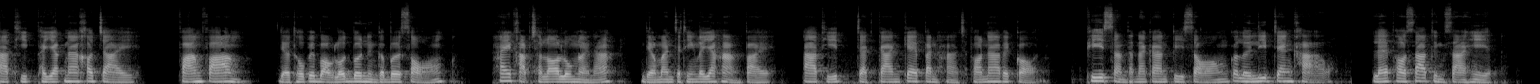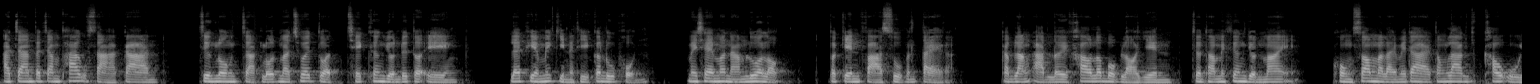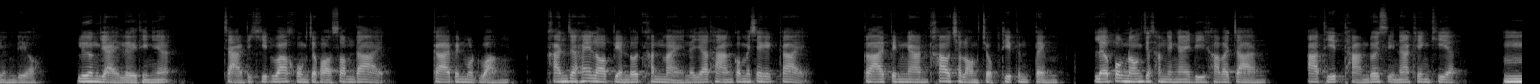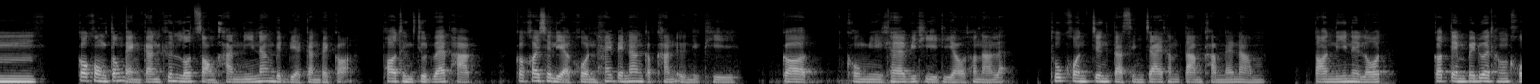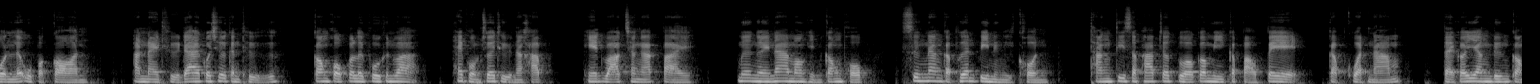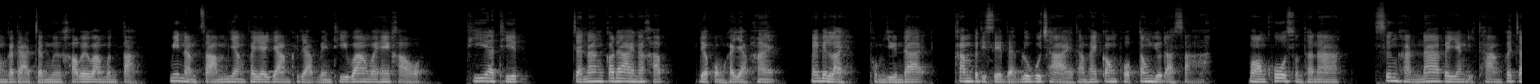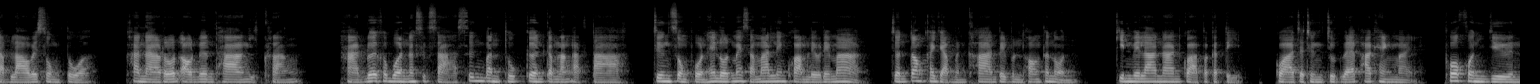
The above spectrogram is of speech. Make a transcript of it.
อาทิตย์พยักหน้าเข้าใจ ฟางฟางเดี๋ยวโทรไปบอกรถเบอร์หนึ่งกับเบอร์สองให้ขับชะลอลงหน่อยนะ เดี๋ยวมันจะทิ้งระยะห่างไป อาทิตย์จัดการแก้ปัญหาเฉพาะหน้าไปก่อน พี่สันทนาการปีสองก็เลยรีบแจ้งข่าว และพอทราบถึงสาเหตุ อาจารย์ประจำภาคอุตสาหการ จึงลงจากรถมาช่วยตรวจเช็คเครื่องยนต์ด้วยตัวเอง และเพียงไม่กี่นาทีก็รู้ผล ไม่ใช่หม้อน้ำรั่วหรอก ประเกนฝาสูบมันแตกอะกำลังอัดเลยเข้าระบบหล่อเย็น จนทำให้เครื่องยนต์ไหม้ คงซ่อมอะไรไม่ได้ต้องลากเข้าอู่อย่างเดียว เรื่องใหญ่เลยทีเนี้ย จากที่คิดว่าคงจะพอซ่อมได้ กลายเป็นหมดหวัง คันจะให้รอเปลี่ยนรถคันใหม่ระยะทางก็ไม่ใช่ใกล้ๆ กลายเป็นงานเข้าฉลองจบที่เต็มๆ แล้วพวกน้องจะทำยังไงดีครับอาจารย์ อาทิตย์ถามด้วยสีหน้าเคร่งเครียด อืม ก็คงต้องแบ่งกันขึ้นรถสองคันนี้นั่งเบียดๆกันไปก่อน พอถึงจุดแวะพัก ก็ค่อยเฉลี่ยคนให้ไปนั่งกับคันอื่นอีกที ก็คงมีแค่วิธีเดียวเท่านั้นแหละ ทุกคนจึงตัดสินใจทำตามคำแนะนำตอนนี้ในรถก็เต็มไปด้วยทั้งคนและอุปกรณ์ อันไหนถือได้ก็ช่วยกันถือก้องพบก็เลยพูดขึ้นว่า ให้ผมช่วยถือนะครับเฮดวาร์กชะงักไป เมื่อเงยหน้ามองเห็นก้องพบ ซึ่งนั่งกับเพื่อนปีหนึ่งอีกคน ทั้งที่สภาพเจ้าตัวก็มีกระเป๋าเป้ กับขวดน้ำแต่ก็ยังดึงกล่องกระดาษจากมือเขาไปวางบนตักมีหนำซ้ำยังพยายามขยับเวนทีว่างไว้ให้เขาพี่อาทิตย์จะนั่งก็ได้นะครับ เดี๋ยวผมขยับให้ ไม่เป็นไร ผมยืนได้คำปฏิเสธแบบลูกผู้ชายทำให้กล้องพบต้องหยุดอาสา มองคู่สนทนา ซึ่งหันหน้าไปยังอีกทางเพื่อจับราวไว้ทรงตัวขณะรถออกเดินทางอีกครั้ง หากด้วยขบวนนักศึกษาซึ่งบรรทุกเกินกำลังอัตราจึงส่งผลให้รถไม่สามารถเร่งความเร็วได้มาก จนต้องขยับเหมือนคลานไปบนท้องถนน กินเวลานานกว่าปกติ กว่าจะถึงจุดแวะพักแห่งใหม่ พวกคนยืน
